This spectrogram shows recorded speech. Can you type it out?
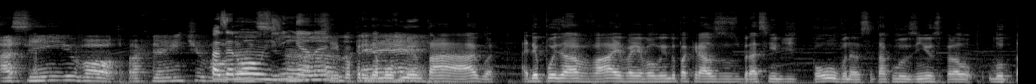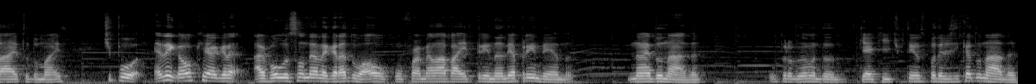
Assim e volta, pra frente volta. Fazendo uma ondinha, né? Sim, pra aprender a é. movimentar a água. Aí depois ela vai, vai evoluindo pra criar os, os bracinhos de polvo, né? Os tentáculozinhos pra lutar e tudo mais. Tipo, é legal que a, gra- a evolução dela é gradual, conforme ela vai treinando e aprendendo. Não é do nada. O problema do que aqui, tipo, tem os poderes que é do nada.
